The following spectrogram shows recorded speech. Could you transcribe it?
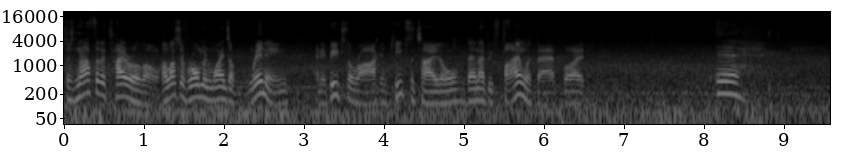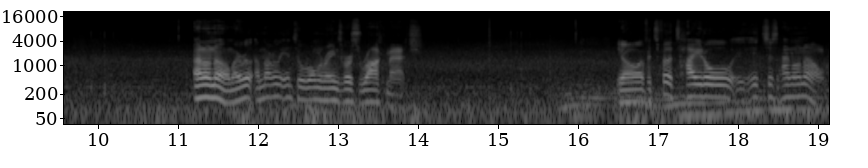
Just not for the title though. Unless if Roman winds up winning and he beats The Rock and keeps the title, then I'd be fine with that. But eh, I don't know. Am I'm not really into a Roman Reigns versus Rock match. You know, if it's for the title, it's just I don't know.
